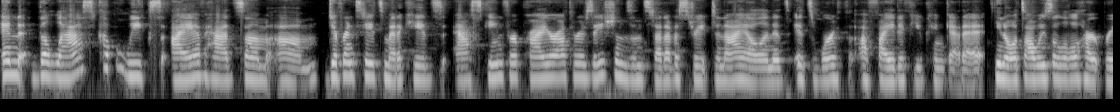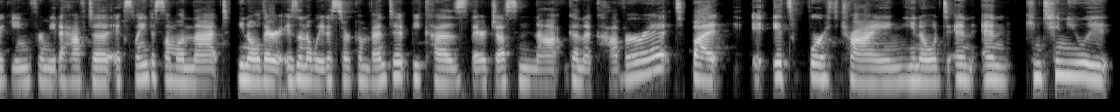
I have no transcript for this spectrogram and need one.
And the last couple weeks I have had some um, different states Medicaids asking for prior authorizations instead of a straight denial and it's it's worth a fight if you can get it. You know, it's always a little heartbreaking for me to have to explain to someone that, you know, there isn't a way to circumvent it because they're just not going to cover it. But it's worth trying, you know, and and continually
